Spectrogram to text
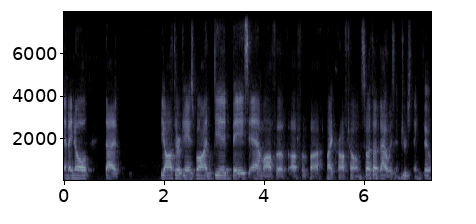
and I know that the author of James Bond did base M off of off of uh, Mycroft Holmes. So I thought that was interesting too.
